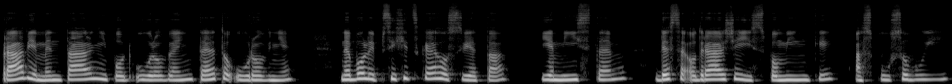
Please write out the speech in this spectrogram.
právě mentální podúroveň této úrovně neboli psychického světa je místem, kde se odrážejí vzpomínky a způsobují,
